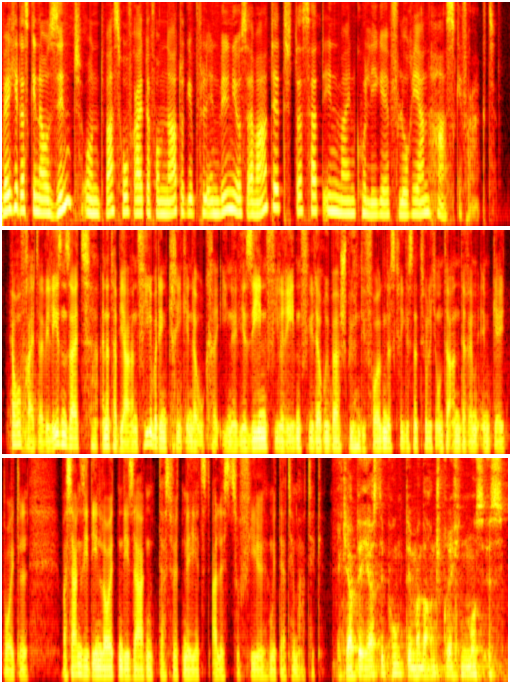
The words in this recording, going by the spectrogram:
Welche das genau sind und was Hofreiter vom NATO-Gipfel in Vilnius erwartet, das hat ihn mein Kollege Florian Haas gefragt. Herr Hofreiter, wir lesen seit eineinhalb Jahren viel über den Krieg in der Ukraine. Wir sehen viel, reden viel darüber, spüren die Folgen des Krieges natürlich unter anderem im Geldbeutel. Was sagen Sie den Leuten, die sagen, das wird mir jetzt alles zu viel mit der Thematik? Ich glaube, der erste Punkt, den man da ansprechen muss, ist,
